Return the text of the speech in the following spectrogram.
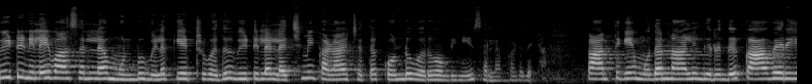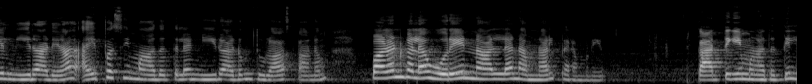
வீட்டு நிலைவாசலில் முன்பு விளக்கேற்றுவது வீட்டில் லட்சுமி கலாச்சத்தை கொண்டு வரும் அப்படின்னே சொல்லப்படுது. கார்த்திகை முதல் நாளில் இருந்து காவேரியில் நீராடினால் ஐப்பசி மாதத்தில் நீராடும் துலாஸ்தானம். பலன்களை ஒரே நாளில் நம்மளால் பெற முடியும். கார்த்திகை மாதத்தில்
